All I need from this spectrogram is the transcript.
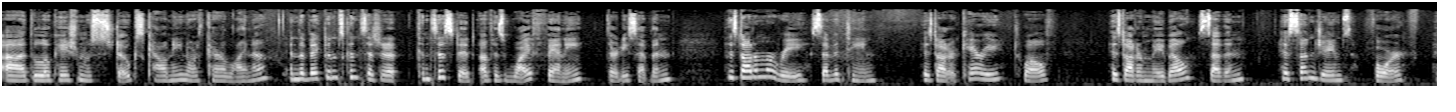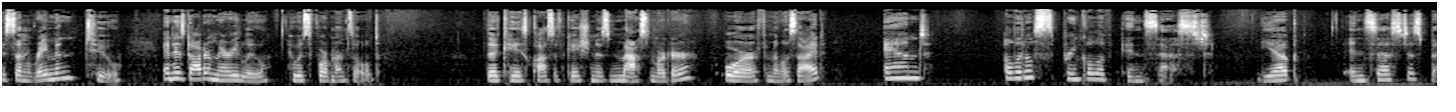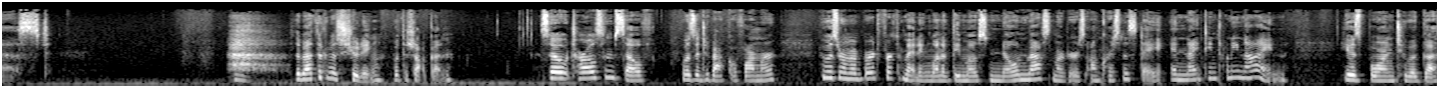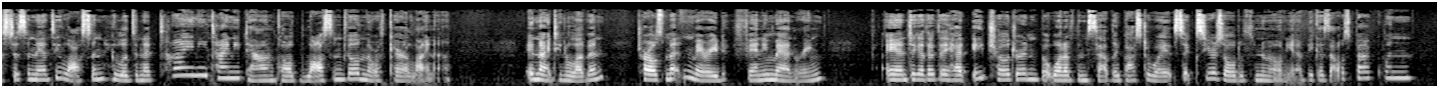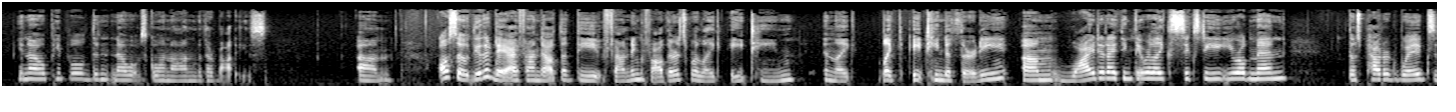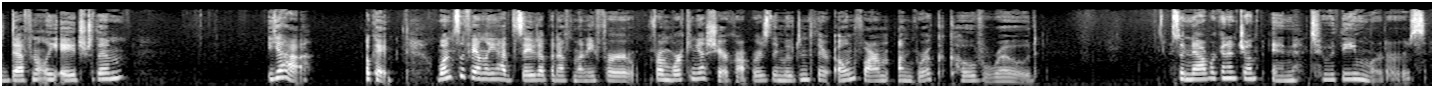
Uh, the location was Stokes County, North Carolina, and the victims consisted, consisted of his wife Fanny, 37, his daughter Marie, 17, his daughter Carrie, 12, his daughter Maybelle, 7, his son James, 4, his son Raymond, 2, and his daughter Mary Lou, who was 4 months old. The case classification is mass murder or familicide, and a little sprinkle of incest. Yep, incest is best. the method was shooting with a shotgun. So, Charles himself was a tobacco farmer who was remembered for committing one of the most known mass murders on Christmas Day in 1929. He was born to Augustus and Nancy Lawson, who lived in a tiny, tiny town called Lawsonville, North Carolina. In 1911, Charles met and married Fanny Manring, And together they had eight children, but one of them sadly passed away at six years old with pneumonia because that was back when, you know, people didn't know what was going on with our bodies. Um, also, the other day I found out that the founding fathers were like 18 and like like 18 to 30. Um, why did I think they were like 60 year old men? Those powdered wigs definitely aged them. Yeah. Okay. Once the family had saved up enough money for from working as sharecroppers, they moved into their own farm on Brook Cove Road. So now we're going to jump in to the murders.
